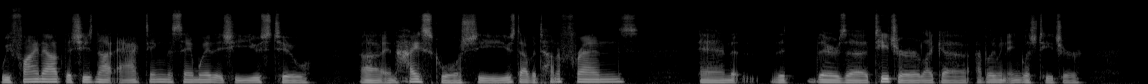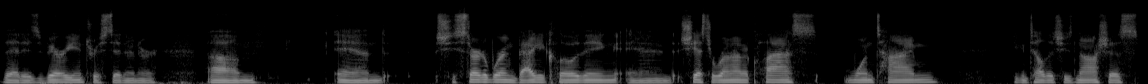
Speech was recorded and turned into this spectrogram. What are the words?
We find out that she's not acting the same way that she used to uh, in high school. She used to have a ton of friends and the there's a teacher like a I believe an English teacher that is very interested in her um, and she started wearing baggy clothing and she has to run out of class one time you can tell that she's nauseous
